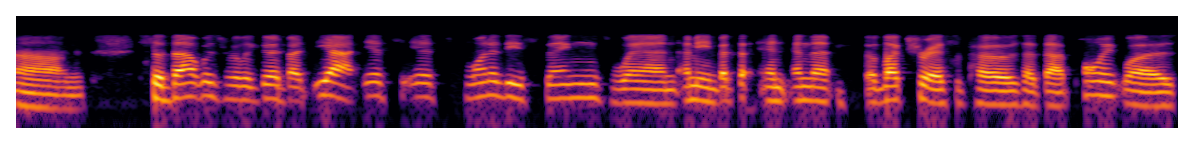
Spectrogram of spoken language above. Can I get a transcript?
Um, so that was really good. But yeah, it's it's one of these things when I mean, but the, and and the, the lecture I suppose at that point was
